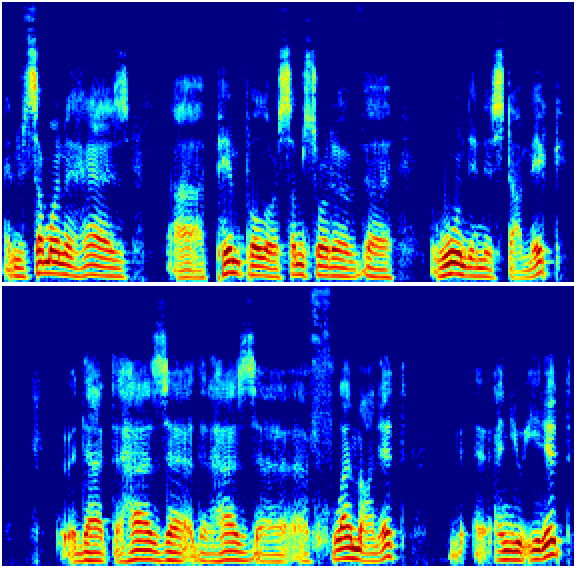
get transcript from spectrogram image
And if someone has a pimple or some sort of uh, wound in his stomach that has uh, that has uh, a phlegm on it, and you eat it.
